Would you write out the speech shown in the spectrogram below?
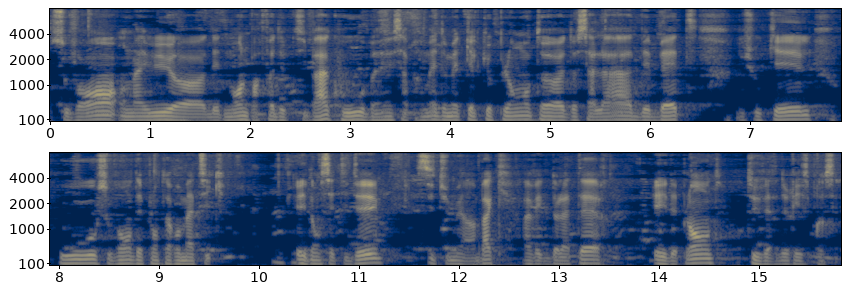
souvent, on a eu euh, des demandes parfois de petits bacs où ben, ça permet de mettre quelques plantes euh, de salade, des bêtes, du chou kale, ou souvent des plantes aromatiques. Et dans cette idée, si tu mets un bac avec de la terre et des plantes, tu verdurises Bruxelles.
